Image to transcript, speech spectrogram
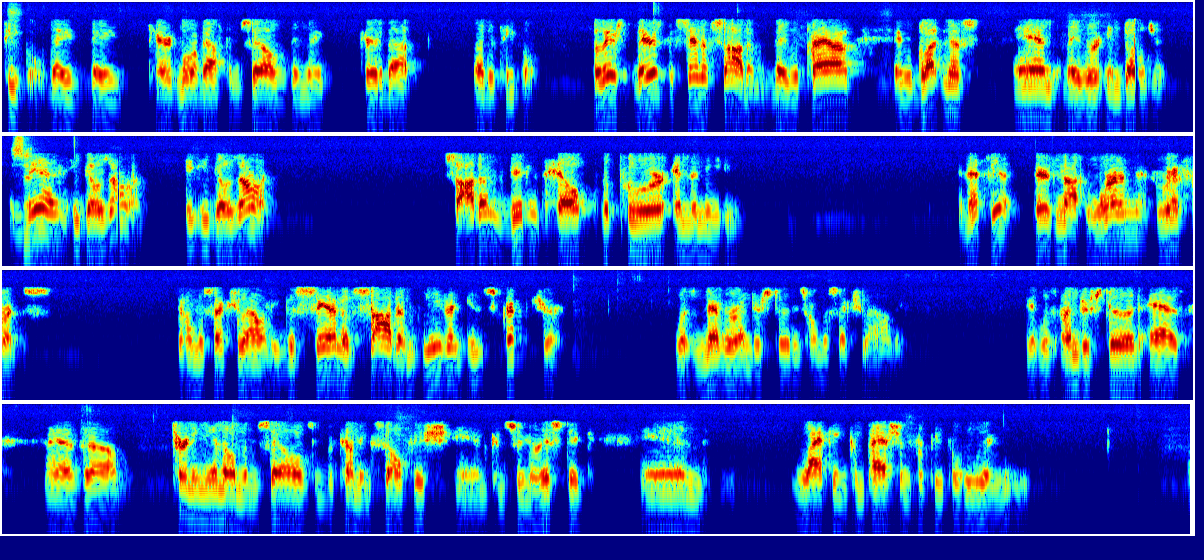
people. They they cared more about themselves than they cared about other people. So there's there's the sin of Sodom. They were proud, they were gluttonous, and they were indulgent. And so, then he goes on. He, he goes on. Sodom didn't help the poor and the needy. And that's it. There's not one reference to homosexuality. The sin of Sodom, even in Scripture, was never understood as homosexuality. It was understood as as uh, turning in on themselves and becoming selfish and consumeristic and lacking compassion for people who were in need.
